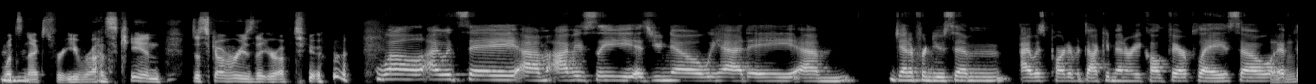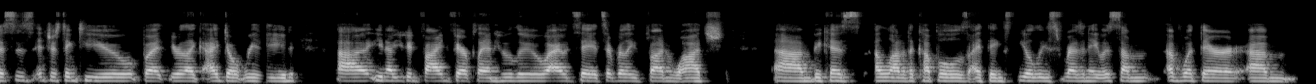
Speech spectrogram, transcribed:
what's mm-hmm. next for Eve and discoveries that you're up to? well, I would say um, obviously, as you know, we had a um, Jennifer Newsom. I was part of a documentary called Fair Play. So mm-hmm. if this is interesting to you, but you're like, I don't read, uh, you know, you can find Fair Play on Hulu. I would say it's a really fun watch um, because a lot of the couples, I think you'll at least resonate with some of what they're um,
